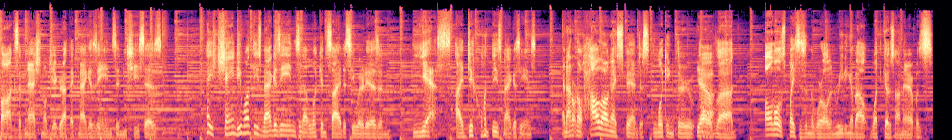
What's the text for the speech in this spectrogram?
box of National Geographic magazines and she says, "Hey Shayne, do you want these magazines?" And I look inside to see what it is and yes, I do want these magazines. And I don't know how long I spent just looking through Yeah. all the all those places in the world and reading about what goes on there. It was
